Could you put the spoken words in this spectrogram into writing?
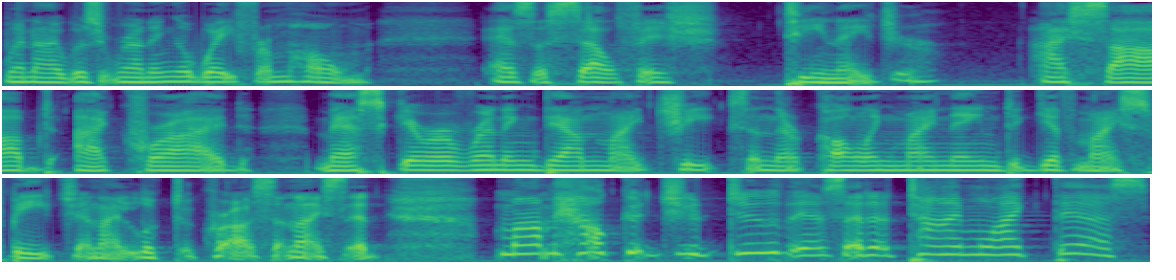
when I was running away from home as a selfish teenager. I sobbed, I cried, mascara running down my cheeks, and they're calling my name to give my speech. And I looked across and I said, Mom, how could you do this at a time like this?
